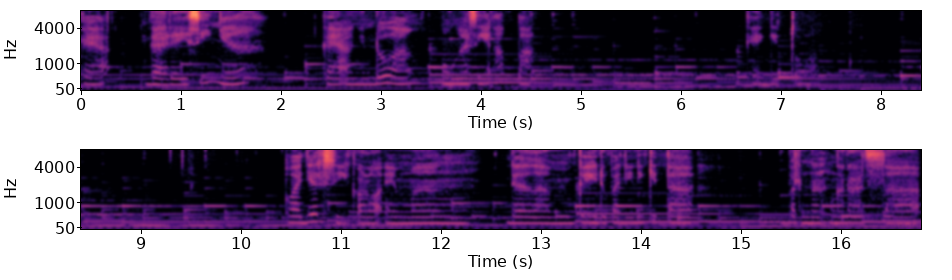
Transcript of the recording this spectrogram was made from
kayak nggak ada isinya. Kayak angin doang mau ngasih apa? Kayak gitu. Wajar sih kalau emang dalam kehidupan ini kita pernah ngerasa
